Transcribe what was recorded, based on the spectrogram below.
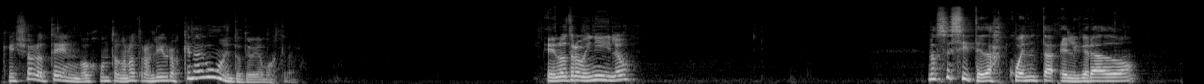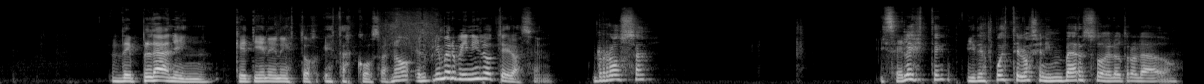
que yo lo tengo junto con otros libros que en algún momento te voy a mostrar. El otro vinilo. No sé si te das cuenta el grado de planning que tienen estos, estas cosas, ¿no? El primer vinilo te hacen rosa, y celeste y después te lo hacen inverso del otro lado.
